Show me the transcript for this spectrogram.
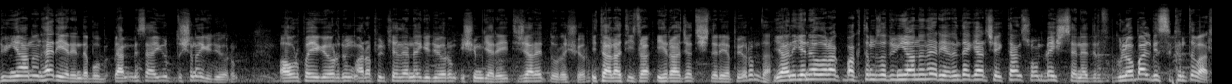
dünyanın her yerinde bu. Ben mesela yurt dışına gidiyorum. Avrupa'yı gördüm, Arap ülkelerine gidiyorum. işim gereği ticaretle uğraşıyorum. İthalat, ihra- ihracat işleri yapıyorum da. Yani genel olarak baktığımızda dünyanın her yerinde gerçekten son 5 senedir global bir sıkıntı var.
